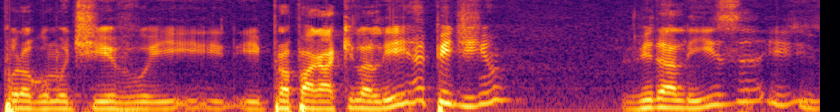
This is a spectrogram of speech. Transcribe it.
por algum motivo e, e propagar aquilo ali, rapidinho viraliza e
